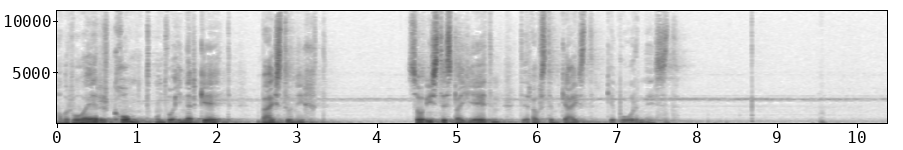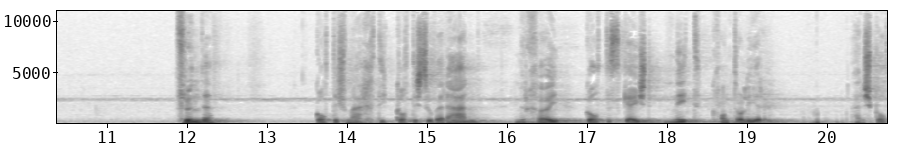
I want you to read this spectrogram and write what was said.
aber woher er kommt und wohin er geht, weißt du nicht. So ist es bei jedem, der aus dem Geist geboren ist. Freunde, Gott ist mächtig, Gott ist souverän. Wir können Gottes Geist nicht kontrollieren. Er ist Gott.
